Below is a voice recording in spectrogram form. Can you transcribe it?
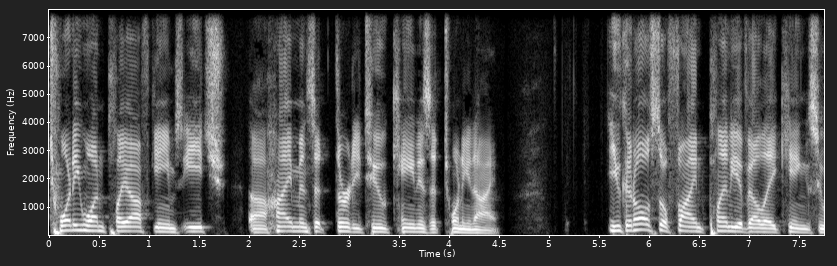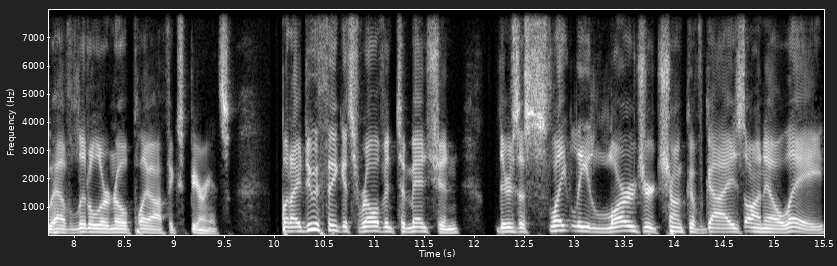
21 playoff games each. Uh, Hyman's at 32. Kane is at 29 you can also find plenty of LA Kings who have little or no playoff experience. But I do think it's relevant to mention there's a slightly larger chunk of guys on LA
